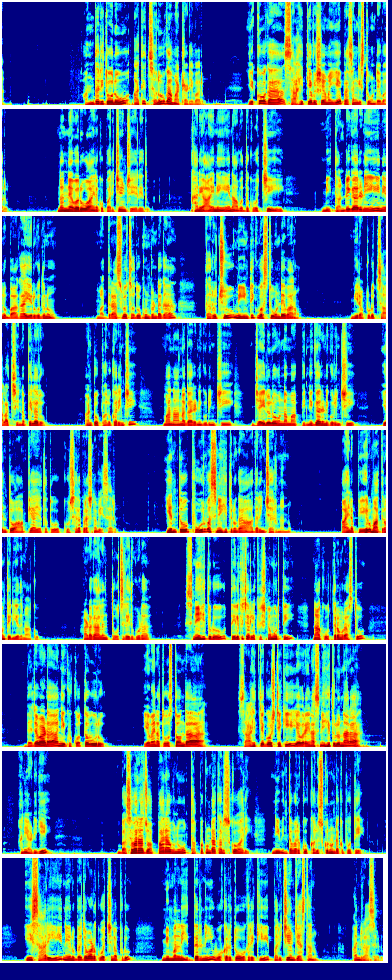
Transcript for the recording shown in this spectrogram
అందరితోనూ అతి చనువుగా మాట్లాడేవారు. ఎక్కువగా సాహిత్య విషయమయ్యే ప్రసంగిస్తూ ఉండేవారు. నన్నెవరూ ఆయనకు పరిచయం చేయలేదు. కాని ఆయనే నా వద్దకు వచ్చి మీ తండ్రి గారిని నేను బాగా ఎరుగుదును. మద్రాసులో చదువుకుంటుండగా తరచూ మీ ఇంటికి వస్తూ ఉండేవారం. మీరప్పుడు చాలా చిన్నపిల్లలు అంటూ పలుకరించి మా నాన్నగారిని గురించి జైలులో ఉన్న మా పిన్నిగారిని గురించి ఎంతో ఆప్యాయతతో కుశల ప్రశ్న వేశారు. ఎంతో పూర్వ స్నేహితునుగా ఆదరించారు నన్ను. ఆయన పేరు మాత్రం తెలియదు నాకు. అడగాలని తోచలేదు కూడా. స్నేహితుడు తెలికిచర్ల కృష్ణమూర్తి నాకు ఉత్తరం రాస్తూ బెజవాడ నీకు కొత్త ఊరు. ఏమైనా తోస్తోందా? సాహిత్యగోష్ఠికి ఎవరైనా స్నేహితులున్నారా? అని అడిగి బసవరాజు అప్పారావును తప్పకుండా కలుసుకోవాలి. నీవింతవరకు కలుసుకుని ఉండకపోతే ఈసారి నేను బెజవాడకు వచ్చినప్పుడు మిమ్మల్ని ఇద్దరినీ ఒకరితో ఒకరికి పరిచయం చేస్తాను అని రాశాడు.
